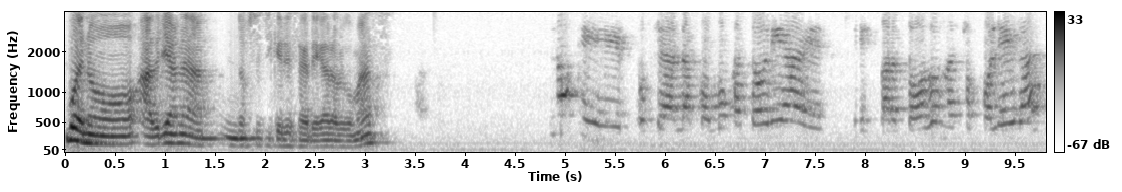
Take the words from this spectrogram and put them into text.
Bueno, Adriana, no sé si quieres agregar algo más. No, que, o sea, la convocatoria es, para todos nuestros colegas.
